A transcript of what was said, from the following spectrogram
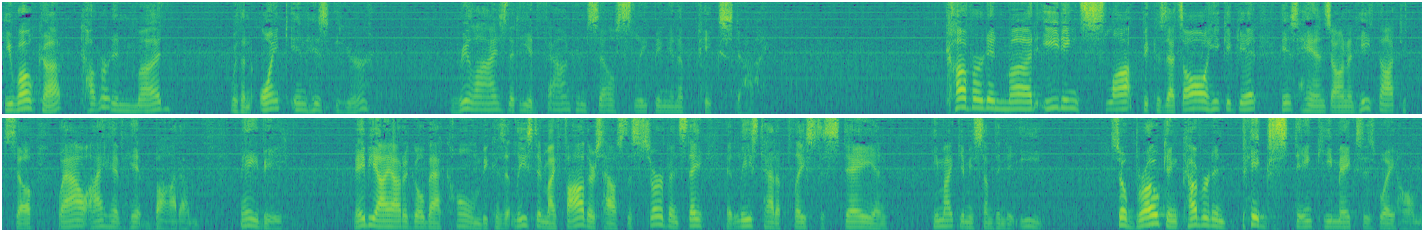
he woke up covered in mud with an oink in his ear, realized that he had found himself sleeping in a pigsty. Covered in mud, eating slop because that's all he could get his hands on. And he thought to himself, wow, I have hit bottom. Maybe, maybe I ought to go back home because at least in my father's house, the servants, they at least had a place to stay and he might give me something to eat. So broke and covered in pig stink, he makes his way home.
